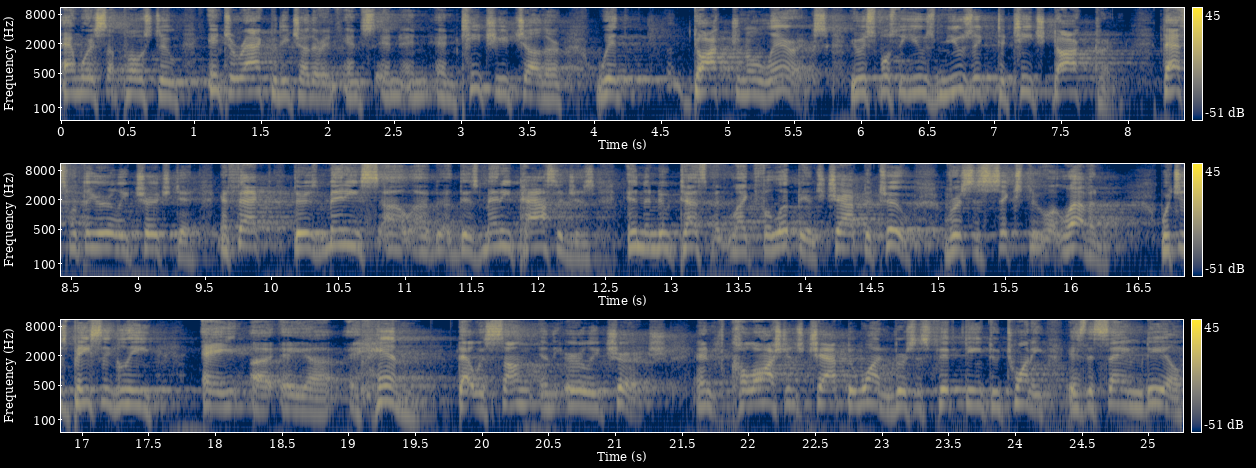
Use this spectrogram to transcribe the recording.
and we're supposed to interact with each other and, and, and, and teach each other with doctrinal lyrics. You're supposed to use music to teach doctrine. That's what the early church did. In fact, there's many, uh, uh, there's many passages in the New Testament, like Philippians chapter 2, verses 6 through 11, which is basically a, a, a, a hymn that was sung in the early church. And Colossians chapter 1 verses 15 to 20 is the same deal.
